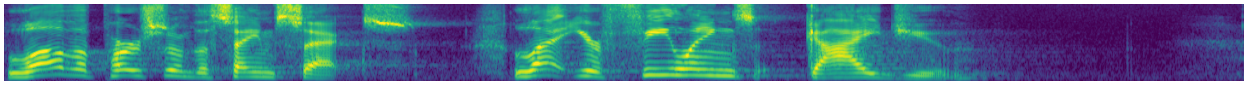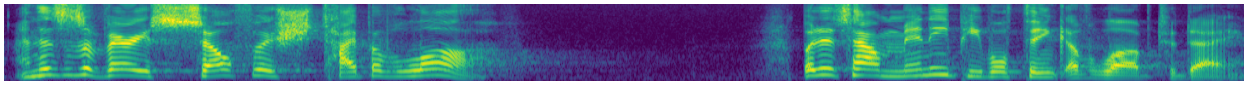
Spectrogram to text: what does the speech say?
love a person of the same sex, let your feelings guide you. And this is a very selfish type of love. But it's how many people think of love today.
